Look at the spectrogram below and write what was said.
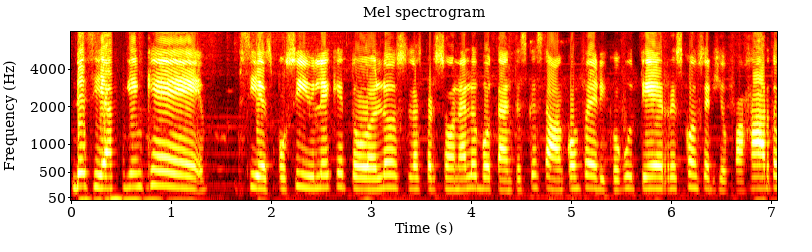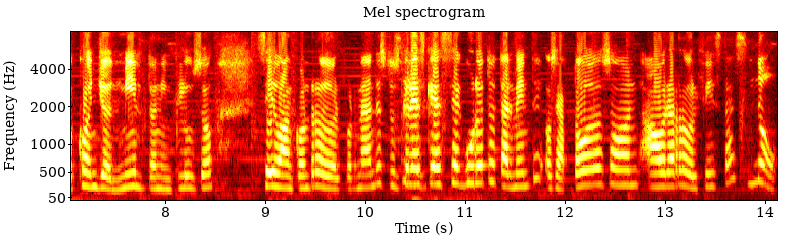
Decía alguien que si es posible que todas las personas, los votantes que estaban con Federico Gutiérrez, con Sergio Fajardo, con John Milton incluso, se van con Rodolfo Hernández. ¿Tú crees que es seguro totalmente? O sea, ¿todos son ahora rodolfistas? No,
